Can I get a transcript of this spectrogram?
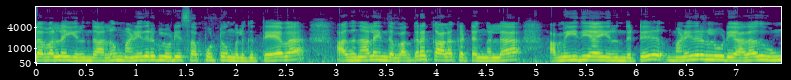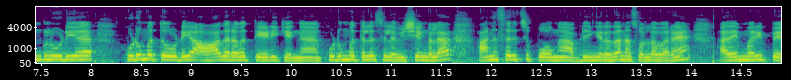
லெவலில் இருந்தாலும் மனிதர்களுடைய சப்போர்ட் உங்களுக்கு தேவை. அதனால் இந்த வக்ர காலகட்டங்களில் அமைதியாக இருந்துட்டு மனிதர்களுடைய அதாவது உங்களுடைய குடும்பத்தோடைய ஆதரவை தேடிக்கங்க. குடும்பத்தில் சில விஷயங்களை அனுசரித்து போங்க அப்படிங்கிறத நான் சொல்ல வரேன். அதே மாதிரி இப்போ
